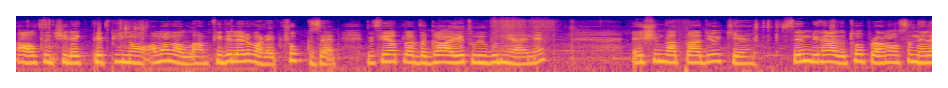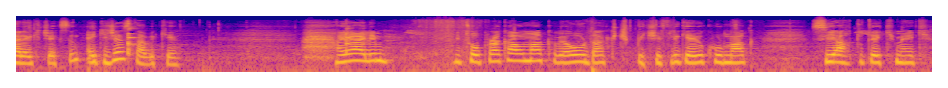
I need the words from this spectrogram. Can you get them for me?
Altın çilek, pepino. Aman Allah'ım. Fideleri var hep. Çok güzel. Ve fiyatları da gayet uygun yani. Eşim de hatta diyor ki senin diyor herhalde toprağın olsa neler ekeceksin? Ekeceğiz tabii ki. Hayalim bir toprak almak ve orada küçük bir çiftlik evi kurmak. Siyah dut ekmek,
